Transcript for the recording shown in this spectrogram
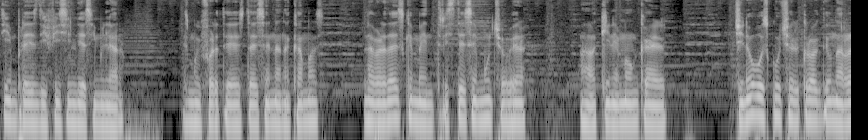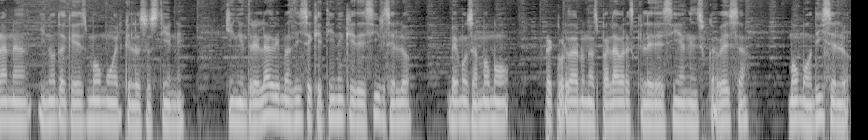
siempre es difícil de asimilar. Es muy fuerte esta escena, Nakamas. La verdad es que me entristece mucho ver a Kinemon caer. Shinobu escucha el croak de una rana y nota que es Momo el que lo sostiene, quien entre lágrimas dice que tiene que decírselo. Vemos a Momo recordar unas palabras que le decían en su cabeza. Momo, díselo.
